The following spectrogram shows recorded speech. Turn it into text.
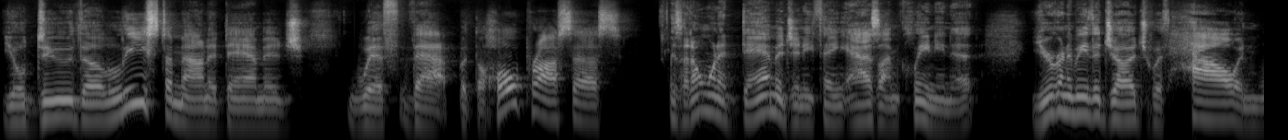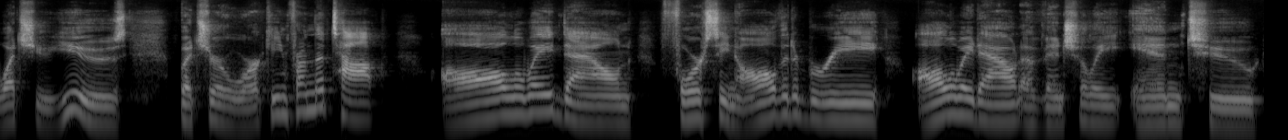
You'll do the least amount of damage with that. But the whole process is I don't want to damage anything as I'm cleaning it. You're going to be the judge with how and what you use, but you're working from the top all the way down, forcing all the debris all the way down eventually into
